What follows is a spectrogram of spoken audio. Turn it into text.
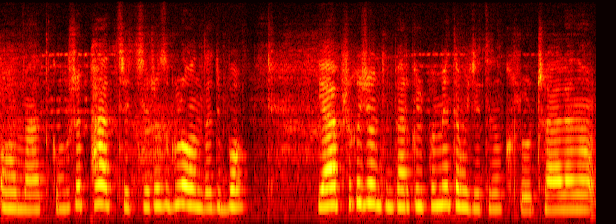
O matko, muszę patrzeć się, rozglądać, bo Ja przechodziłam ten parkour i pamiętam, gdzie ten klucz, ale no...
